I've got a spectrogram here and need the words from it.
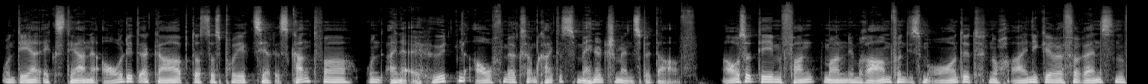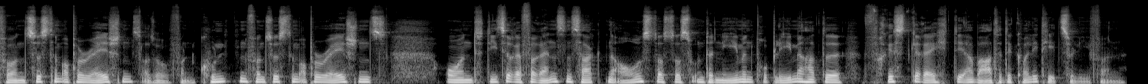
und der externe Audit ergab, dass das Projekt sehr riskant war und einer erhöhten Aufmerksamkeit des Managements bedarf. Außerdem fand man im Rahmen von diesem Audit noch einige Referenzen von System Operations, also von Kunden von System Operations und diese Referenzen sagten aus, dass das Unternehmen Probleme hatte, fristgerecht die erwartete Qualität zu liefern.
